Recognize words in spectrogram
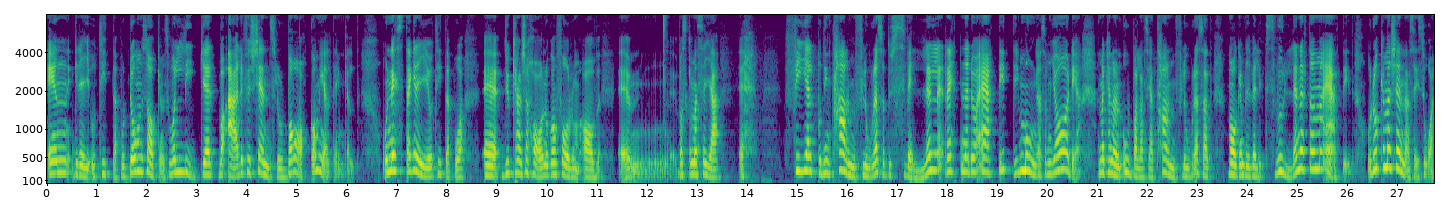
en grej att titta på de sakerna. Så vad ligger, vad är det för känslor bakom helt enkelt? Och nästa grej är att titta på, eh, du kanske har någon form av, eh, vad ska man säga, eh, fel på din tarmflora så att du sväller rätt när du har ätit. Det är många som gör det. Man kan ha en obalanserad tarmflora så att magen blir väldigt svullen efter att man har ätit. Och då kan man känna sig så.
